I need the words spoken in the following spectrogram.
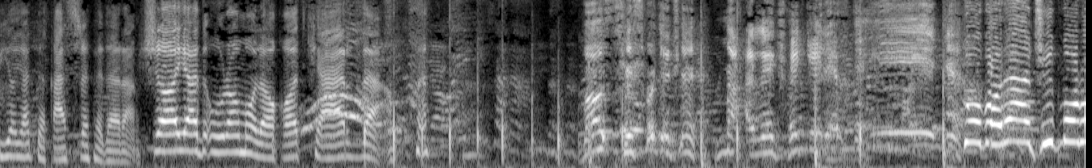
بیاید به قصر پدرم. شاید او را ملاقات کردم. باز چه شده که معرکه گرفته دوباره عجیب ما رو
